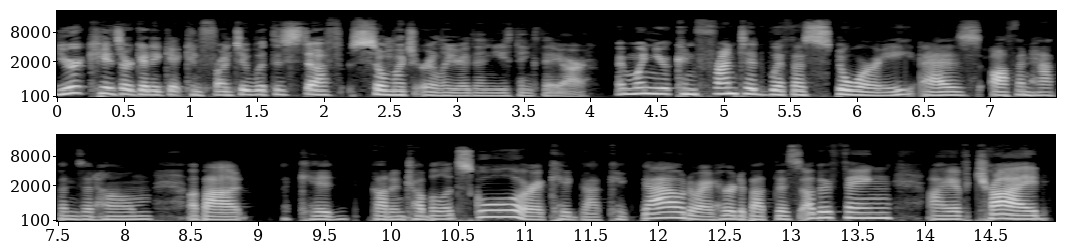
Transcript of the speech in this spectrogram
your kids are going to get confronted with this stuff so much earlier than you think they are. And when you're confronted with a story, as often happens at home, about a kid got in trouble at school or a kid got kicked out or I heard about this other thing, I have tried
